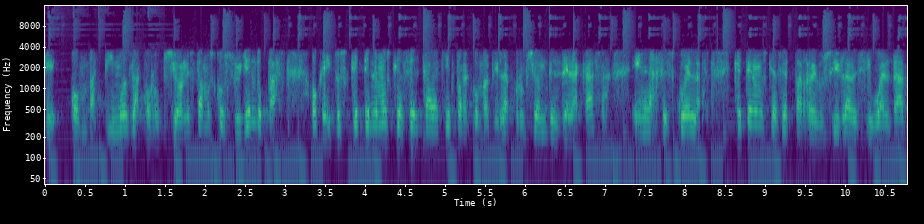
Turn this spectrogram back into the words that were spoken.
que combatimos la corrupción estamos construyendo paz. Ok, entonces, ¿qué tenemos que hacer cada quien para combatir la corrupción desde la casa, en las escuelas? ¿Qué tenemos que hacer para reducir la desigualdad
